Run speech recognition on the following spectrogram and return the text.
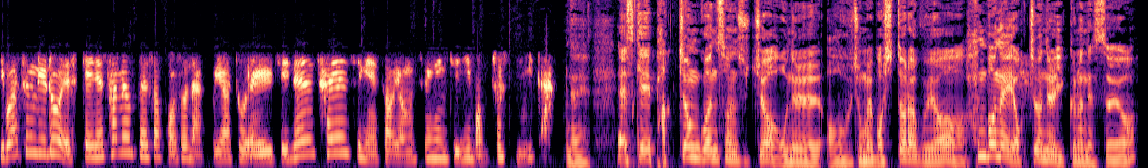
이번 승리로 SK는 3연패에서 벗어났고요. 또 LG는 4연승에서 영승 행진이 멈췄습니다. 네, SK 박정권 선수죠. 오늘 어우, 정말 멋있더라고요. 한 번의 역전을 이끌어냈어요.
